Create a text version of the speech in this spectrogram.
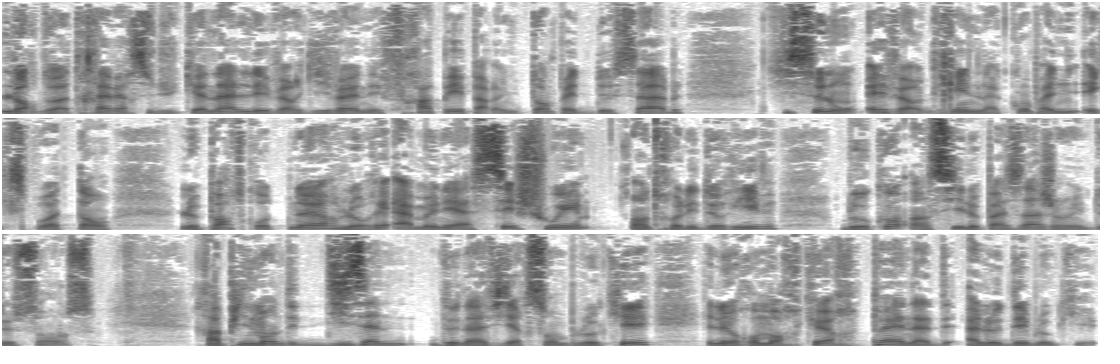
Lors de la traversée du canal, l'Evergiven est frappé par une tempête de sable qui, selon Evergreen, la compagnie exploitant le porte-conteneur, l'aurait amené à s'échouer entre les deux rives, bloquant ainsi le passage dans les deux sens. Rapidement, des dizaines de navires sont bloqués et les remorqueurs peinent à, le débloquer.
